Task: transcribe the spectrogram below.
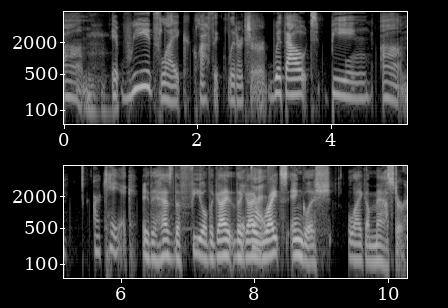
Um, Mhm. it reads like classic literature without being um, archaic. It has the feel. The guy the It guy does. writes English like a master.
